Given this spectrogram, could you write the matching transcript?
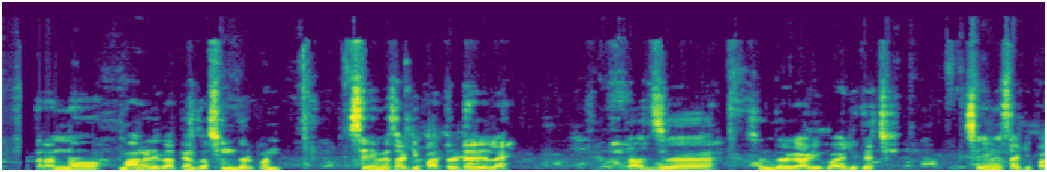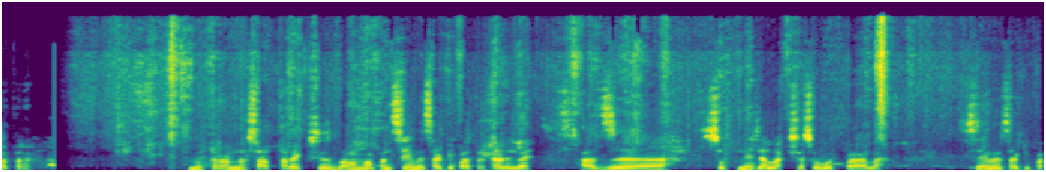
मित्रांनो मांगडे तात्यांचा सुंदर पण सेमीसाठी पात्र ठरलेला आहे आज सुंदर गाडी पाहिली त्याची. सेमीसाठी पात्र. मित्रांनो सातारा एक्सेस बलमा पण सेमीसाठी पात्र ठरलेला आहे आज अं, स्वप्नाच्या लक्षासोबत पळाला. सेमीसाठी पात्र.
